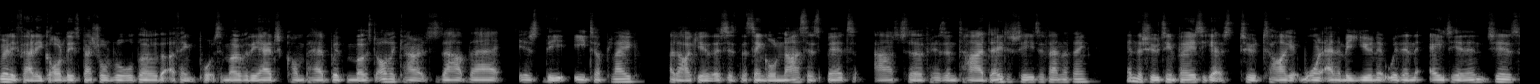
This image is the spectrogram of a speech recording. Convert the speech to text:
really fairly godly special rule, though, that I think puts him over the edge compared with most other characters out there, is the Eater Plague. I'd argue this is the single nicest bit out of his entire datasheet, if anything. In the shooting phase, he gets to target one enemy unit within 18 inches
